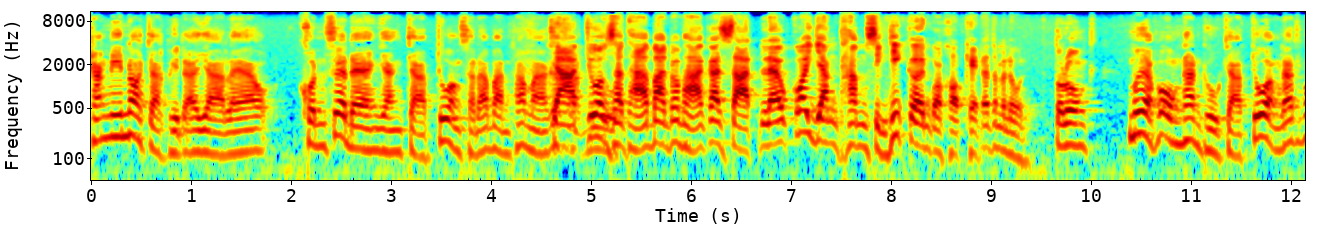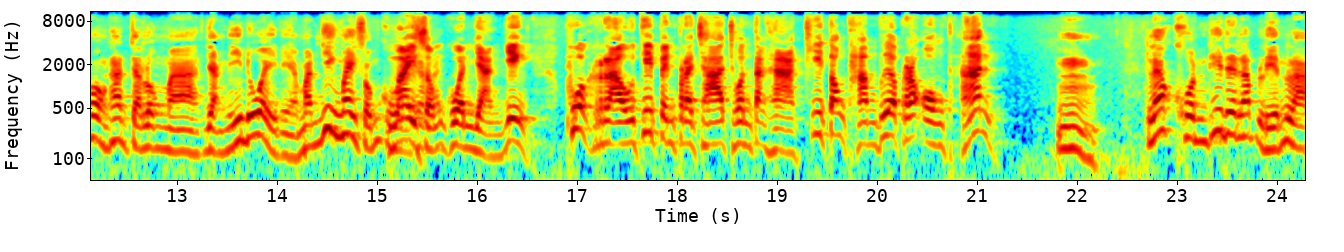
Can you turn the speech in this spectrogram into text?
ครั้งนี้นอกจากผิดอาญาแล้ว คนเสื้อแดงยังจับจ้วงสถาบันพระมหากษัตริย์จาบจ้วงอยู่สถาบันพระมหากษัตริย์ แล้วก็ยังทำสิ่งที่เกินกว่าขอบเขตรัฐธรรมนูญ ตกลงเมื่อพระองค์ท่านถูกจับจ้วง และพระองค์ท่านจะลงมาอย่างนี้ด้วยเนี่ย มันยิ่งไม่สมควรไม่ใช่หสมควรอย่างยิ่ง พวกเราที่เป็นประชาชนต่างหากที่ต้องทำเพื่อพระองค์ท่าน อืมแล้วคนที่ได้รับเหรียญลา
